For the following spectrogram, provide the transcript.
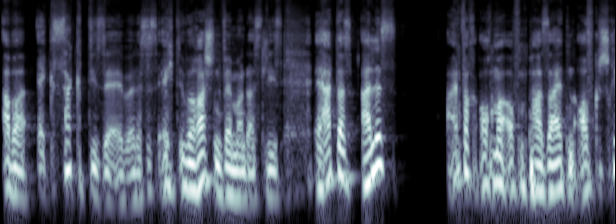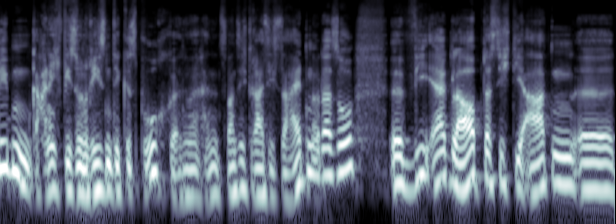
Aber exakt dieselbe. Das ist echt überraschend, wenn man das liest. Er hat das alles einfach auch mal auf ein paar Seiten aufgeschrieben, gar nicht wie so ein riesendickes Buch, also 20, 30 Seiten oder so, äh, wie er glaubt, dass sich die Arten, äh,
